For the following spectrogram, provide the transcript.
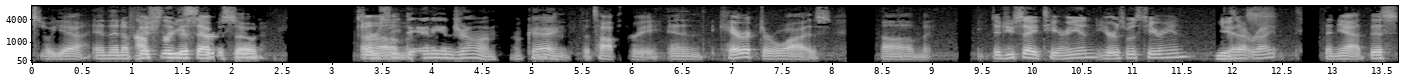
so yeah, and then officially this Cersei- episode. Cersei, Um, Dany, and Jon. Okay. Mhm, the top three. And character wise, um, did you say Tyrion? Yours was Tyrion. Is that right? Then yeah, this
